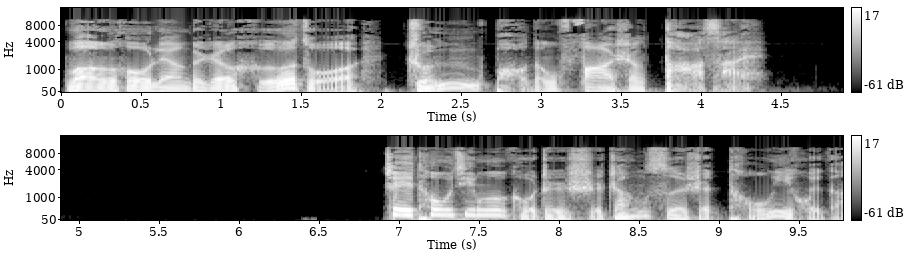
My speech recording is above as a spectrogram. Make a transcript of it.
往后两个人合作，准保能发上大财。这偷鸡摸狗之事，张四是头一回干，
